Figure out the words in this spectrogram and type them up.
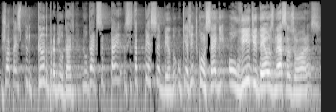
Jó está explicando para Bildade: Bildade, você está você tá percebendo o que a gente consegue ouvir de Deus nessas horas?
